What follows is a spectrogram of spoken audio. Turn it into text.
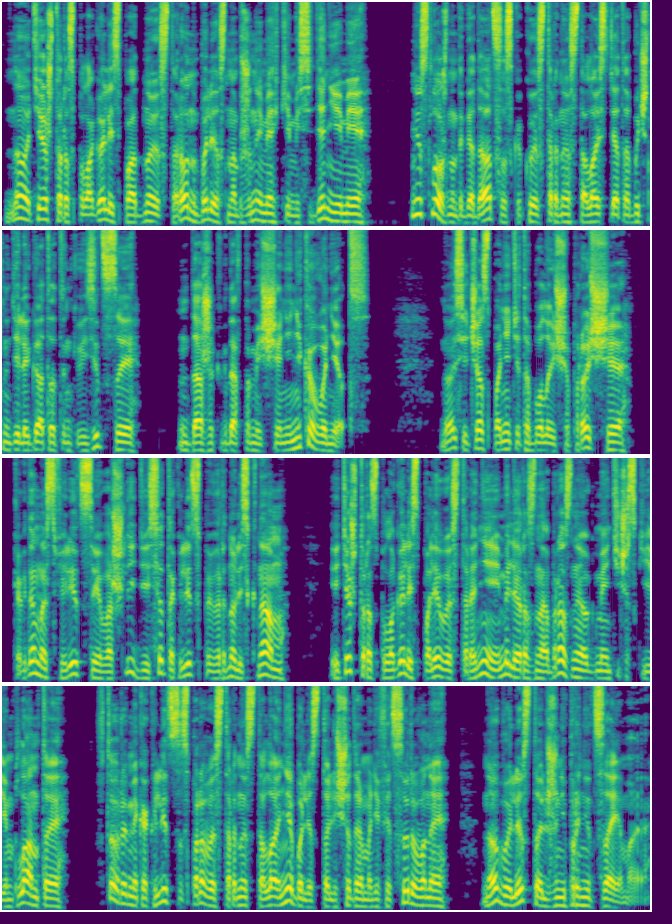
но те, что располагались по одной из сторон, были снабжены мягкими сиденьями. Несложно догадаться, с какой стороны стола сидят обычно делегаты от Инквизиции, даже когда в помещении никого нет. Но сейчас понять это было еще проще. Когда мы с Фелицией вошли, десяток лиц повернулись к нам, и те, что располагались по левой стороне, имели разнообразные аугментические импланты, в то время как лица с правой стороны стола не были столь щедро модифицированы, но были столь же непроницаемы.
